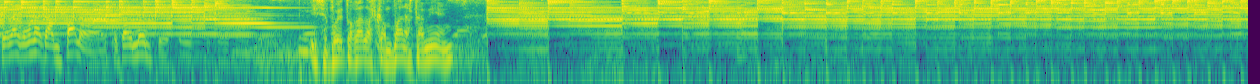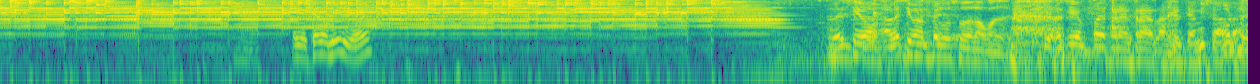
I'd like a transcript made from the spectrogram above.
Suena como una campana, totalmente. Y se puede tocar las campanas también. Oye, qué dominio, ¿eh? A ver si va, a ver si va a de la a ver si va a a entrar la gente a misa ahora.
